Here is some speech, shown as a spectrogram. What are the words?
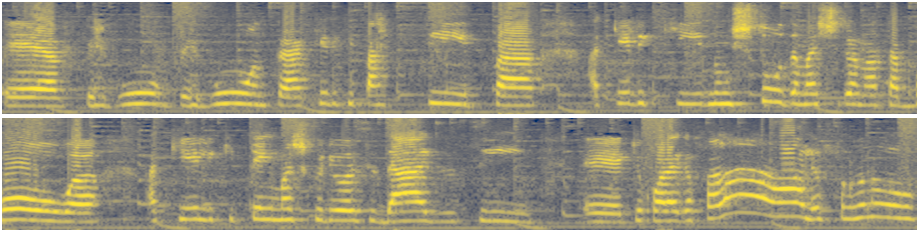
é, pergun pergunta, aquele que participa, aquele que não estuda, mas tira nota boa, aquele que tem umas curiosidades assim, é, que o colega fala, ah, olha, fulano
